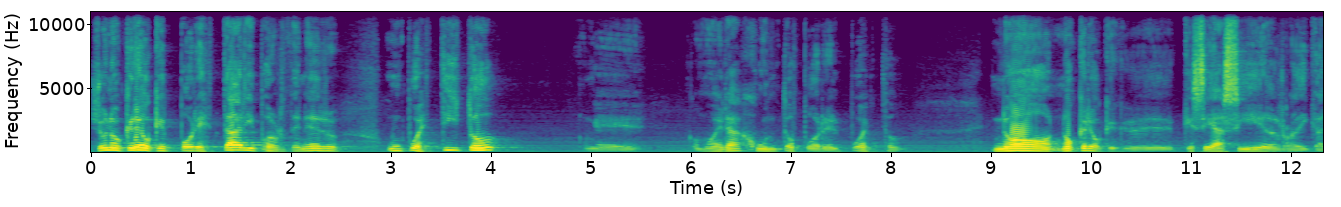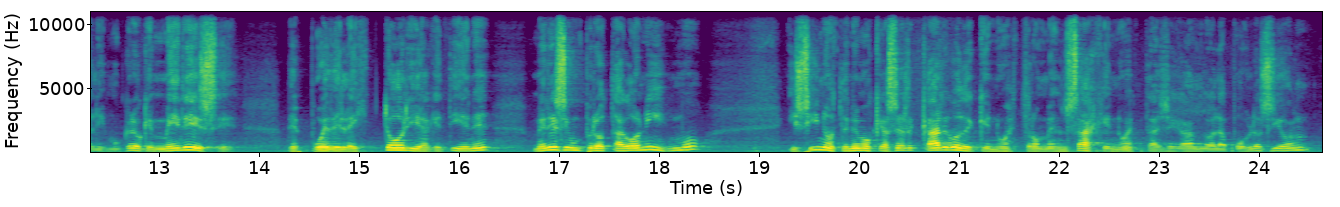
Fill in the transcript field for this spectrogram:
Yo no creo que por estar y por tener un puestito eh, como era, juntos por el puesto. No, no creo que, que sea así el radicalismo. Creo que merece, después de la historia que tiene, merece un protagonismo y sí nos tenemos que hacer cargo de que nuestro mensaje no está llegando a la población,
